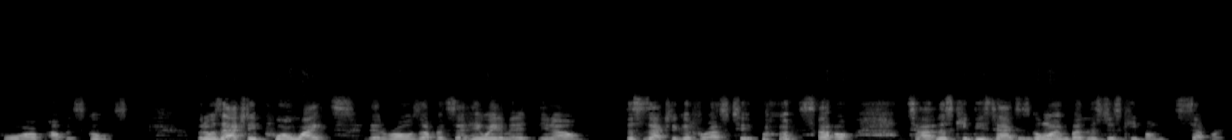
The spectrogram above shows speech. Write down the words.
for public schools. But it was actually poor whites that rose up and said, hey, wait a minute, you know, this is actually good for us too. so let's keep these taxes going, but let's just keep them separate.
